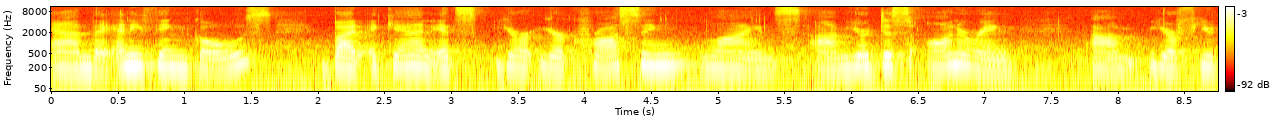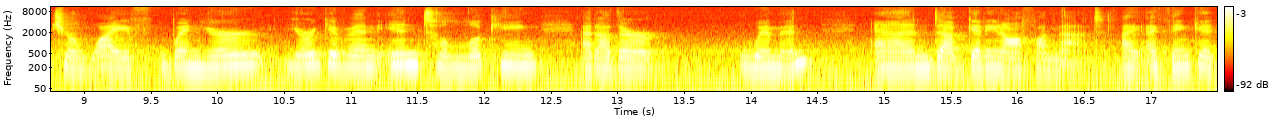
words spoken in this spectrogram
and the anything goes. But again, it's you're, you're crossing lines. Um, you're dishonoring um, your future wife when you're, you're given into looking at other women and uh, getting off on that. I, I think it,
